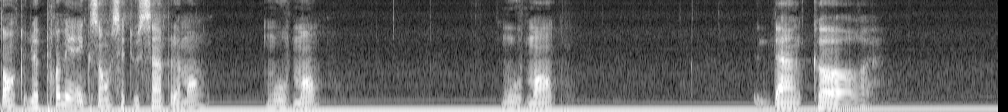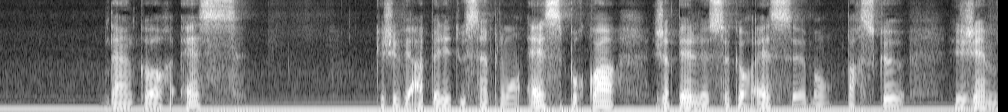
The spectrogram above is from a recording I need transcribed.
Donc, le premier exemple, c'est tout simplement mouvement, mouvement d'un corps d'un corps S que je vais appeler tout simplement S. Pourquoi j'appelle ce corps S? Bon, parce que j'aime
